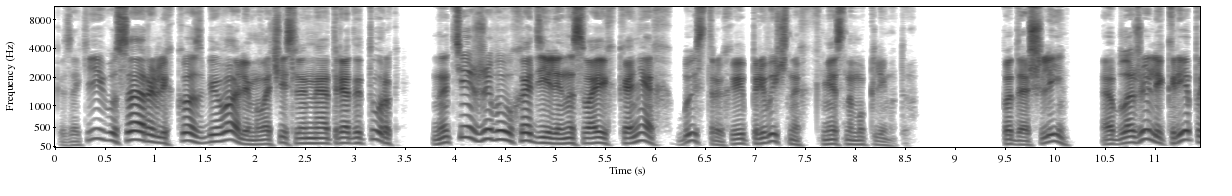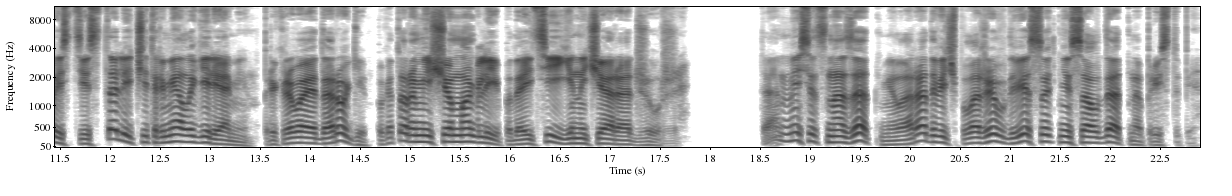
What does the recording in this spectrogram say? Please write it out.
Казаки и гусары легко сбивали малочисленные отряды турок, но те живо уходили на своих конях, быстрых и привычных к местному климату. Подошли, обложили крепость и стали четырьмя лагерями, прикрывая дороги, по которым еще могли подойти янычары от Журжи. Там месяц назад Милорадович положил две сотни солдат на приступе.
